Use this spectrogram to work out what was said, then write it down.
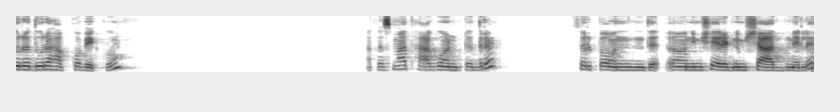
ದೂರ ದೂರ ಹಾಕ್ಕೋಬೇಕು. ಅಕಸ್ಮಾತ್ ಹಾಗೂ ಅಂಟಿದ್ರೆ ಸ್ವಲ್ಪ ಒಂದು ನಿಮಿಷ, ಎರಡು ನಿಮಿಷ ಆದಮೇಲೆ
